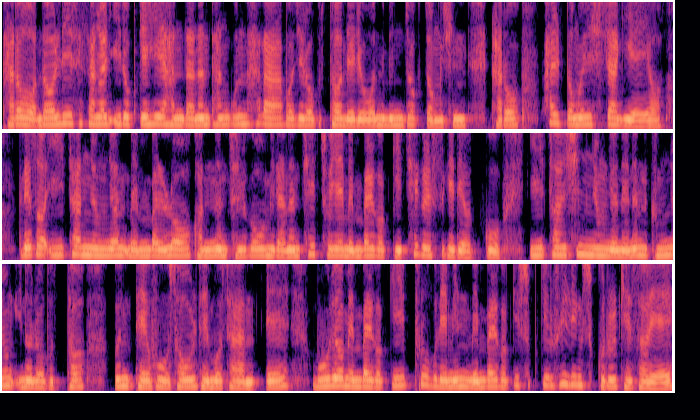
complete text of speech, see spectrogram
가로 널리 세상을 이롭게 해야 한다는 당군 할아버지로부터 내려온 민족 정신 가로 활동의 시작이에요. 그래서 2006년 맨발로 걷는 즐거움이라는 최초의 맨발 걷기 책을 쓰게 되었고 2016년에는 금융인으로부터 은퇴 후 서울 대모산에 무료 맨발 걷기 프로그램인 맨발 걷기 숲길 힐링 스쿨을 개설해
